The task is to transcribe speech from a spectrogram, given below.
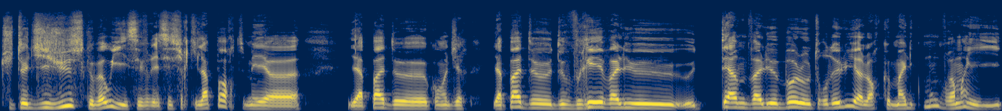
tu te dis juste que, bah oui, c'est vrai, c'est sûr qu'il apporte, mais il n'y a pas de, comment dire, il n'y a pas de, de vrai value, terme valuable autour de lui, alors que Malik Monk, vraiment, il,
